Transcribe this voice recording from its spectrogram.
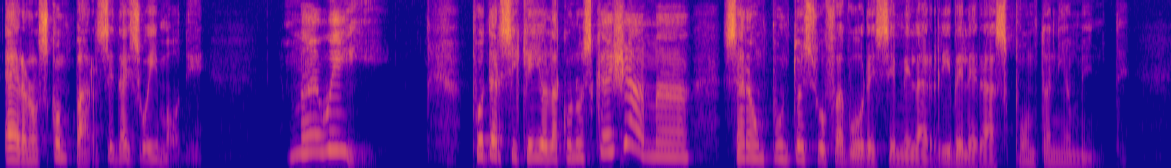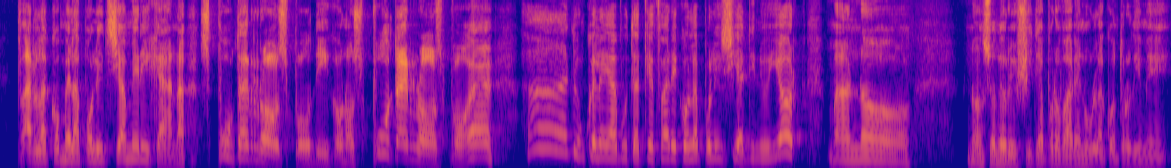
erano scomparse dai suoi modi. Ma oui, può darsi che io la conosca già, ma sarà un punto a suo favore se me la rivelerà spontaneamente. Parla come la polizia americana, sputa e rospo, dicono, sputa e rospo, eh? Ah, dunque lei ha avuto a che fare con la polizia di New York? Ma no, non sono riusciti a provare nulla contro di me.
